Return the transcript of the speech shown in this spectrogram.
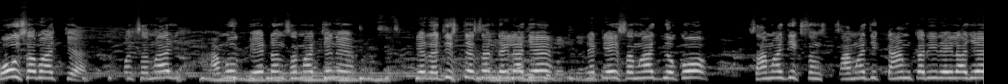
બહુ સમાજ છે. પણ સમાજ, અમુક બે ત્રણ સમાજ છે ને તે રજીસ્ટ્રેશન થયેલા છે ને તે સમાજ લોકો સામાજિક સામાજિક કામ કરી રહેલા છે,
